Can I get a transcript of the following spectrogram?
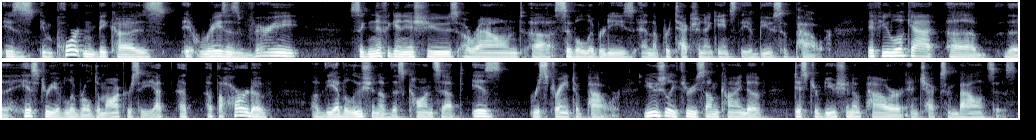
is important because it raises very significant issues around uh, civil liberties and the protection against the abuse of power. If you look at uh, the history of liberal democracy, at, at, at the heart of, of the evolution of this concept is restraint of power, usually through some kind of distribution of power and checks and balances.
